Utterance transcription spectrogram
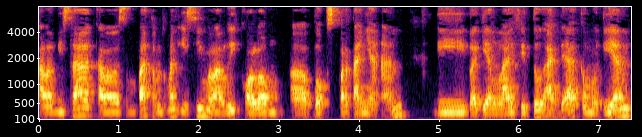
Kalau bisa kalau sempat teman-teman isi melalui kolom uh, box pertanyaan di bagian live itu ada. Kemudian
